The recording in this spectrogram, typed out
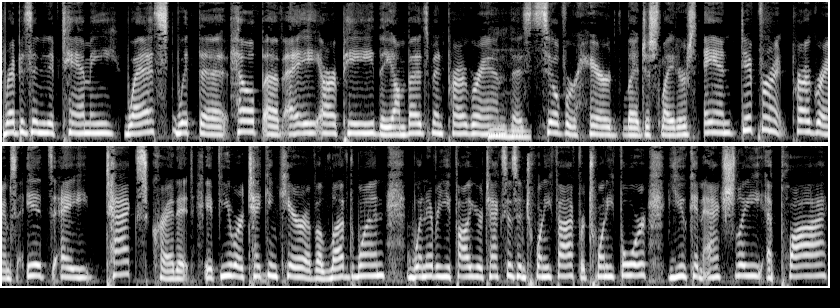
Representative Tammy West, with the help of AARP, the Ombudsman Program, the mm-hmm. silver haired legislators, and different programs. It's a tax credit. If you are taking care of a loved one, whenever you file your taxes in 25 for 24, you can actually apply,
